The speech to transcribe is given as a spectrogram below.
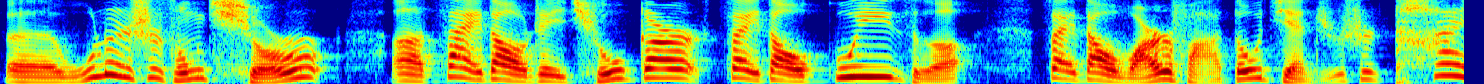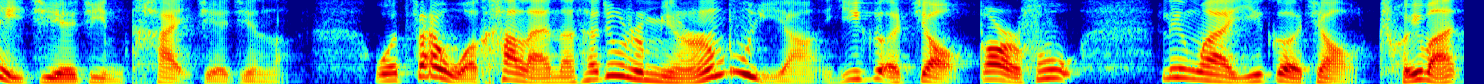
呃，无论是从球啊，再到这球杆再到规则。再到玩法都简直是太接近，太接近了。我在我看来呢，它就是名儿不一样，一个叫高尔夫，另外一个叫锤丸。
